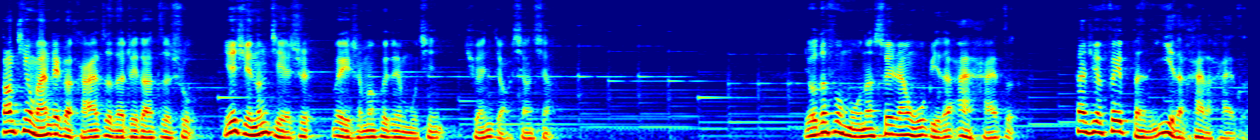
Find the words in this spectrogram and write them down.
当听完这个孩子的这段自述，也许能解释为什么会对母亲拳脚相向。有的父母呢，虽然无比的爱孩子，但却非本意的害了孩子。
